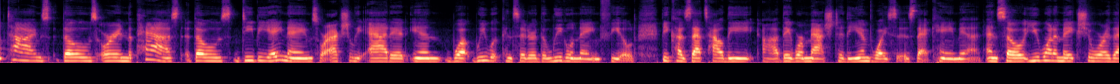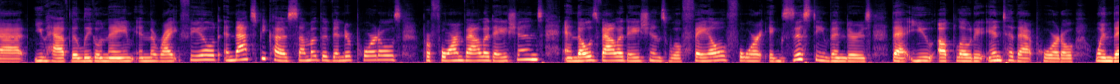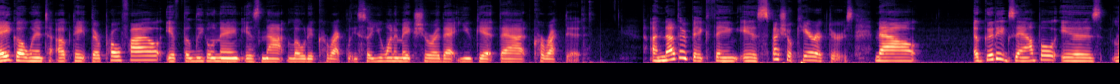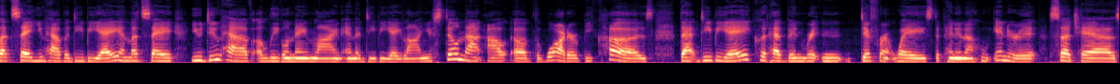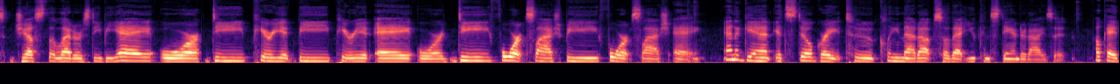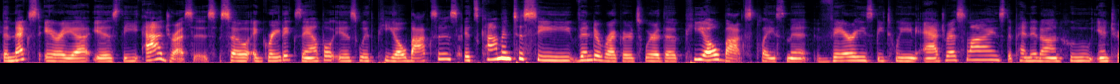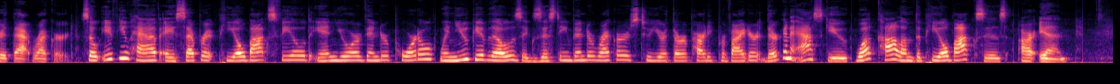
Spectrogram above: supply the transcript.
sometimes those, or in the past, those DBA names were actually added in what we would consider the legal name field because that's how the uh, they were matched to the invoices that came in. And so you want to make sure that you have the legal name in the right field, and that's because some of the vendor portals perform validations, and those validations will fail for existing vendors that you uploaded into that portal when they go in to update their profile if the legal name is not loaded correctly. So you want to make sure that you get that corrected. Another big thing is special characters. Now, a good example is let's say you have a DBA and let's say you do have a legal name line and a DBA line. You're still not out of the water because that DBA could have been written different ways depending on who entered it, such as just the letters DBA or D period B period A or D forward slash B forward slash A. And again, it's still great to clean that up so that you can standardize it. Okay, the next area is the addresses. So, a great example is with P.O. boxes. It's common to see vendor records where the P.O. box placement varies between address lines depending on who entered that record. So, if you have a separate P.O. box field in your vendor portal, when you give those existing vendor records to your third party provider, they're going to ask you what column the P.O. boxes are in.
